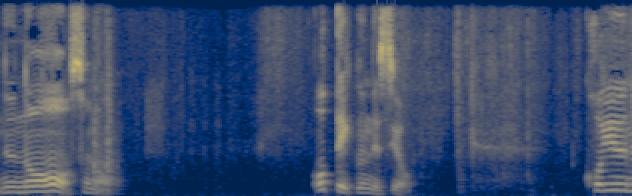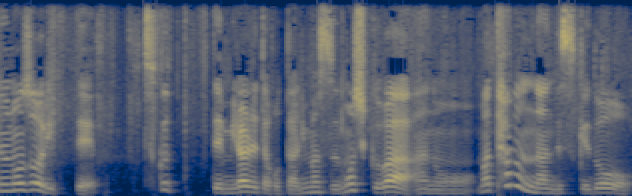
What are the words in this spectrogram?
布をその、折っていくんですよ。こういう布草履って作ってみられたことあります？もしくは、あの、まあ多分なんですけど、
